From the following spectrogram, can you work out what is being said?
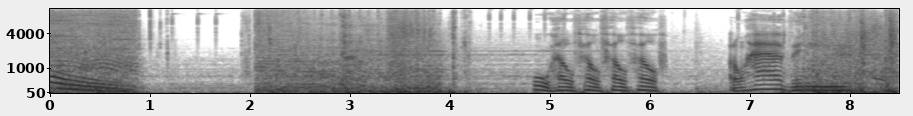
Whoa. Oh, health, health, health, health. I don't have any.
